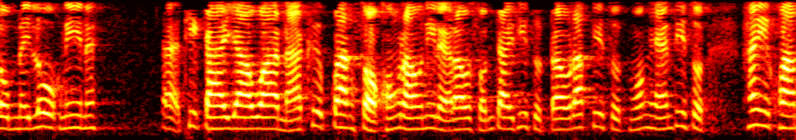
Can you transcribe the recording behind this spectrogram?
ลมในโลกนี้นะที่กายยาวาหนาคืบกว้างศอกของเรานี่แหละ เราสนใจที่สุดเรารักที่สุดหวงแหนที่สุด ให้ความ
